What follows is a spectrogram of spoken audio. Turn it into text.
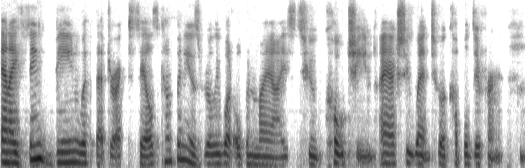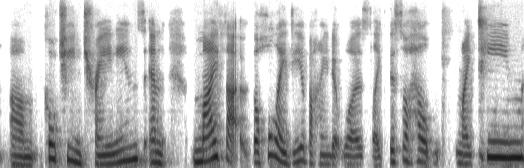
And I think being with that direct sales company is really what opened my eyes to coaching. I actually went to a couple different um, coaching trainings. And my thought, the whole idea behind it was like, this will help my team.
